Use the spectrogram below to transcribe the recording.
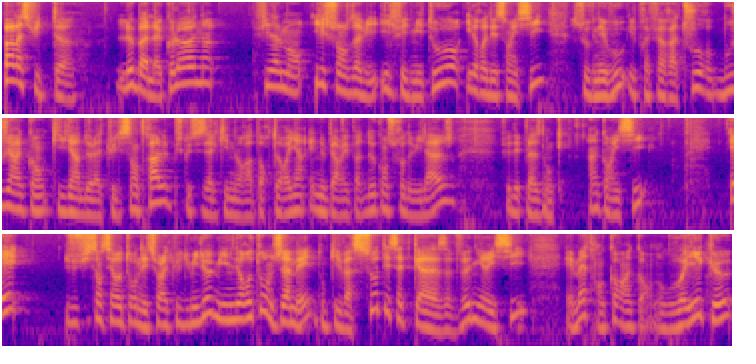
Par la suite, le bas de la colonne, finalement il change d'avis, il fait demi-tour, il redescend ici. Souvenez-vous, il préférera toujours bouger un camp qui vient de la tuile centrale, puisque c'est celle qui ne rapporte rien et ne permet pas de construire de village. Je déplace donc un camp ici. Et je suis censé retourner sur la tuile du milieu, mais il ne retourne jamais, donc il va sauter cette case, venir ici, et mettre encore un camp. Donc vous voyez que,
